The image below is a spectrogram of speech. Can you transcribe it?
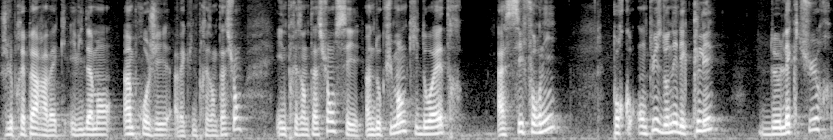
Je le prépare avec évidemment un projet, avec une présentation. Une présentation, c'est un document qui doit être assez fourni pour qu'on puisse donner les clés de lecture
